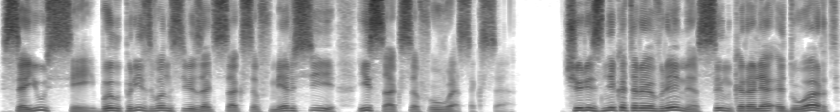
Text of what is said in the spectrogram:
Союз сей был призван связать саксов Мерсии и саксов Уэссекса. Через некоторое время сын короля Эдуард,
